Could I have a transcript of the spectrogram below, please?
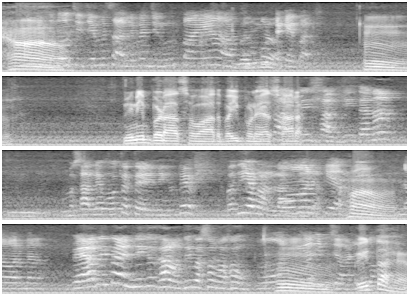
ਹਾਂ। ਦੋ ਚੀਜ਼ੇ ਮਸਾਲੇ ਮੈਂ ਜ਼ਰੂਰ ਪਾਏ ਆ ਆਪ ਵਧੀਆ। ਕੁੱਟ ਕੇ ਪਾ ਹੂੰ। ਨਹੀਂ ਨਹੀਂ ਬੜਾ ਸਵਾਦ ਬਾਈ ਬਣਿਆ ਸਾਰਾ ਸਾਰੀ। ਸਬਜ਼ੀ ਤਾਂ ਨਾ। ਮਸਾਲੇ ਬਹੁਤੇ ਤੇਜ਼ ਨਹੀਂ ਹੁੰਦੇ ਵਧੀਆ ਬਣ ਹੋਰ ਲੱਗਦੀ ਕੀ ਆ? ਹਾਂ। ਨਾਰਮਲ ਵਿਆਹ ਦੀ ਤਾਂ ਇੰਨੀ ਕੁ ਖਾਉਂਦੀ ਬਸ ਮਸੋਂ ਹੂੰ, ਇਹ ਤਾਂ ਹੈ।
